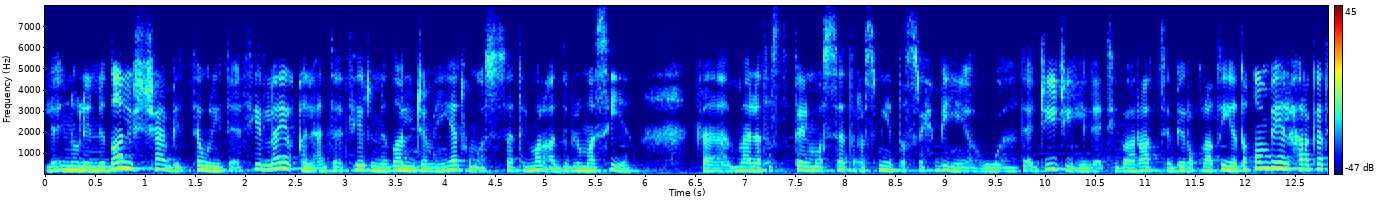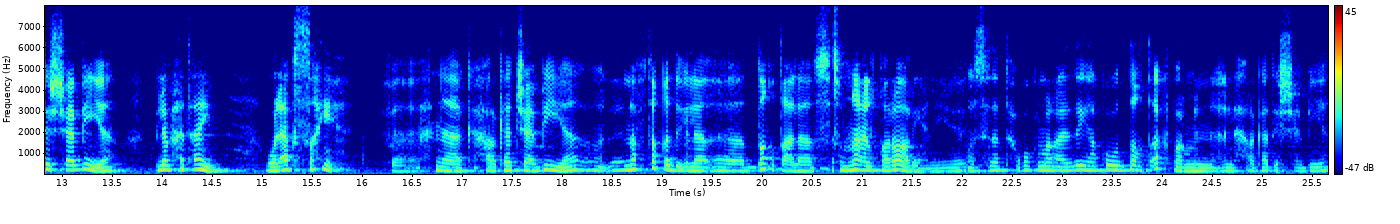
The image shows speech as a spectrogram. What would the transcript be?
لأنه للنضال الشعبي الثوري تأثير لا يقل عن تأثير النضال الجمعيات ومؤسسات المرأة الدبلوماسية. فما لا تستطيع المؤسسات الرسمية التصريح به أو تأجيجه لاعتبارات بيروقراطية تقوم به الحركات الشعبية بلمحة عين. والعكس صحيح. فإحنا كحركات شعبية نفتقد إلى الضغط على صناع القرار يعني. مؤسسات حقوق المرأة لديها قوة ضغط أكبر من الحركات الشعبية.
